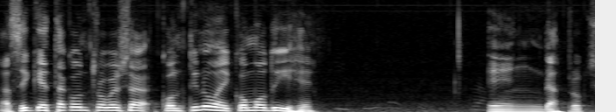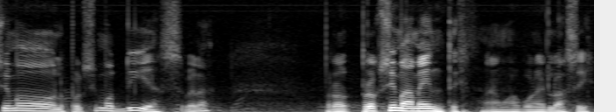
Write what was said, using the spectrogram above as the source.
así que esta controversia continúa y como dije en las próximos los próximos días verdad Pro- próximamente vamos a ponerlo así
